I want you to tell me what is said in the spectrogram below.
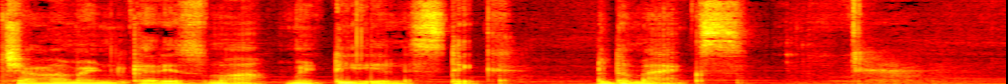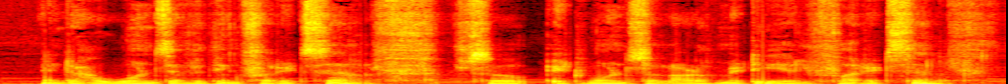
Charm and charisma, materialistic to the max. And Rahu wants everything for itself. So it wants a lot of material for itself.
